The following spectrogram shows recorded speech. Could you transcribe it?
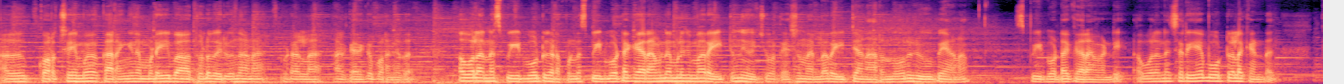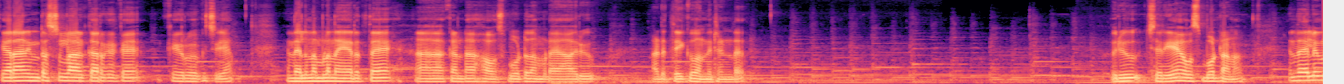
അത് കുറച്ച് കഴിയുമ്പോൾ കറങ്ങി നമ്മുടെ ഈ ഭാഗത്തോടെ വരുമെന്നാണ് ഇവിടെയുള്ള ആൾക്കാരൊക്കെ പറഞ്ഞത്. അതുപോലെ തന്നെ സ്പീഡ് ബോട്ട് കിടപ്പുണ്ട്. സ്പീഡ് ബോട്ടൊക്കെ കയറാൻ വേണ്ടി നമ്മൾ ചുമ്മാ റേറ്റ് എന്ന് ചോദിച്ചു. അത്യാവശ്യം നല്ല റേറ്റ് ആണ്. അറുന്നൂറ് രൂപയാണ് സ്പീഡ് ബോട്ടൊക്കെ കയറാൻ വേണ്ടി. അതുപോലെ തന്നെ ചെറിയ ബോട്ടുകളൊക്കെ ഉണ്ട്. കയറാൻ ഇൻട്രസ്റ്റ് ഉള്ള ആൾക്കാർക്കൊക്കെ കയറുകയൊക്കെ ചെയ്യാം. എന്തായാലും നമ്മൾ നേരത്തെ കണ്ട ഹൗസ് ബോട്ട് നമ്മുടെ ആ ഒരു അടുത്തേക്ക് വന്നിട്ടുണ്ട്. ഒരു ചെറിയ ഹൗസ് ബോട്ടാണ് എന്തായാലും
